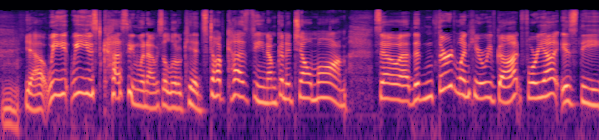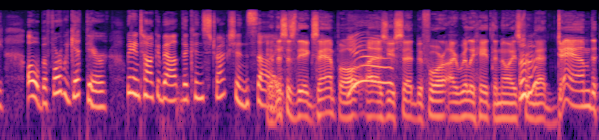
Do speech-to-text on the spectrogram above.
Mm. Yeah, we we used cussing when I was a little kid. Stop cussing! I'm going to tell mom. So uh, the third one here we've got for you is the oh. Before we get there, we didn't talk about the construction side. Yeah, this is the example, yeah. uh, as you said before. I really hate the noise mm -hmm. from mm-hmm. that damned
